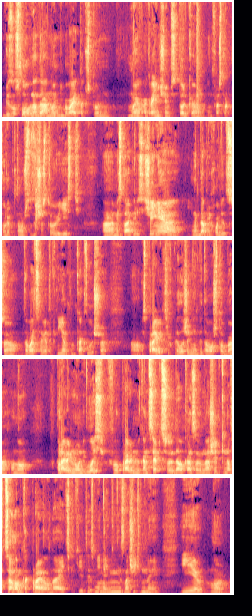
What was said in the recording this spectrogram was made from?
Безусловно, да, но не бывает так, что мы ограничиваемся только инфраструктурой, потому что зачастую есть а, места пересечения, иногда приходится давать советы клиентам, как лучше а, исправить их приложение для того, чтобы оно правильно улеглось в правильную концепцию, да, указываем на ошибки, но в целом, как правило, да, эти какие-то изменения, они незначительные, и, ну,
